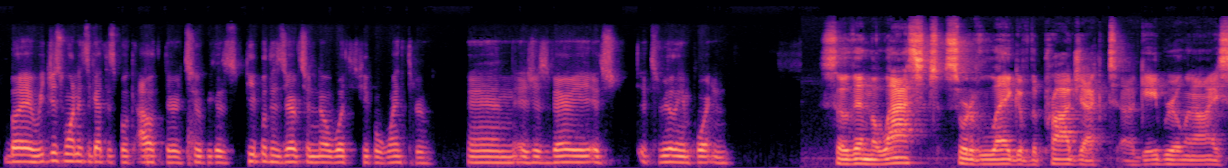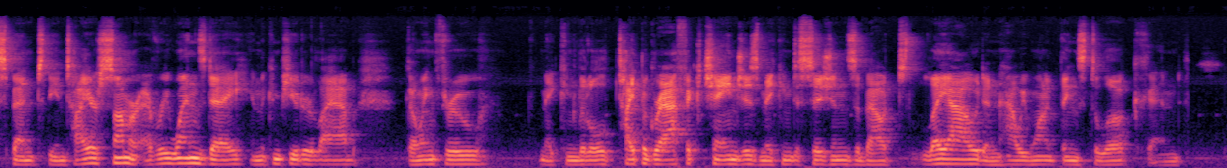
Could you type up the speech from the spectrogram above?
But we just wanted to get this book out there too because people deserve to know what these people went through. And it's just very it's it's really important. So then the last sort of leg of the project uh, gabriel and i spent the entire summer every wednesday in the computer lab going through making little typographic changes making decisions about layout and how we wanted things to look and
